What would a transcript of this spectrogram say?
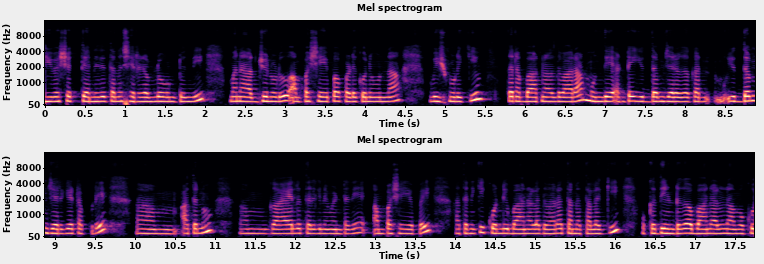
జీవశక్తి అనేది తన శరీరంలో ఉంటుంది. మన అర్జునుడు అంపశేప పడుకొని ఉన్న భీష్ముడికి తన బాణాల ద్వారా ముందే అంటే యుద్ధం జరగక యుద్ధం జరిగేటప్పుడే అతను గాయాలు తగిన వెంటనే అంపశయ్యపై అతనికి కొన్ని బాణాల ద్వారా తన తలకి ఒక దిండుగా బాణాలను అమకు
